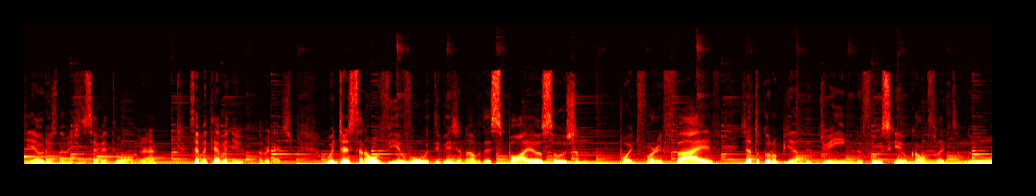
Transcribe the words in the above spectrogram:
que é originalmente do Seventh Wonder, né? Seventh Avenue, na verdade. Winter Sun ao vivo, Division of the Spoil, Solution Point 45, já tocou no Beyond the Dream, no Full Scale Conflict, no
